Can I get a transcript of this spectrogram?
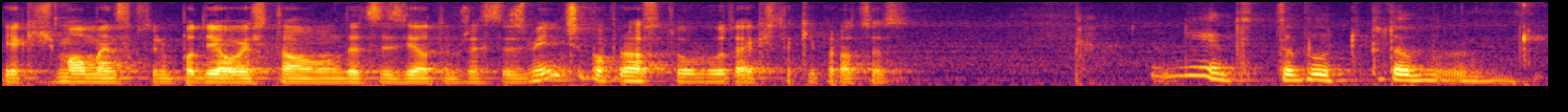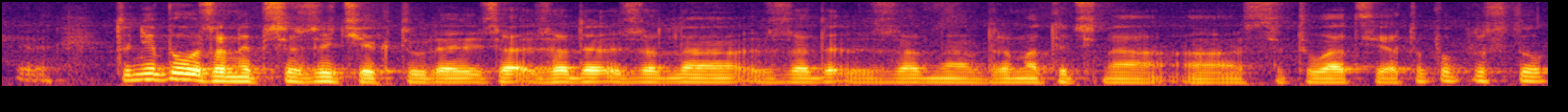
jakiś moment, w którym podjąłeś tą decyzję o tym, że chcesz zmienić, czy po prostu był to jakiś taki proces? Nie, to, był, to, to nie było żadne przeżycie, które, ża- żadna, żadna, żadna, żadna dramatyczna sytuacja. To po prostu,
